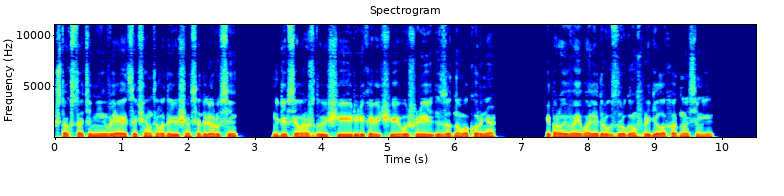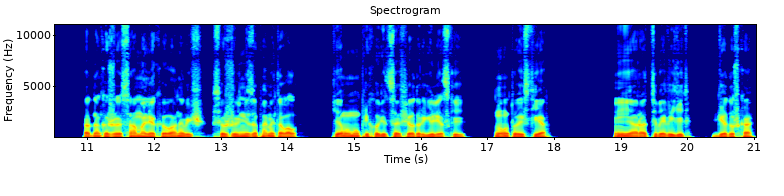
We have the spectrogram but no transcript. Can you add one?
Что, кстати, не является чем-то выдающимся для Руси, где все враждующие Рюриковичи вышли из одного корня и порой воевали друг с другом в пределах одной семьи. Однако же сам Олег Иванович все же не запамятовал, кем ему приходится Федор Елецкий, ну, то есть я. И я рад тебя видеть, дедушка.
